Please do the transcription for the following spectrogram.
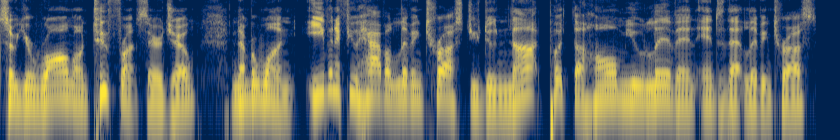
So you're wrong on two fronts there, Joe. Number one, even if you have a living trust, you do not put the home you live in into that living trust.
